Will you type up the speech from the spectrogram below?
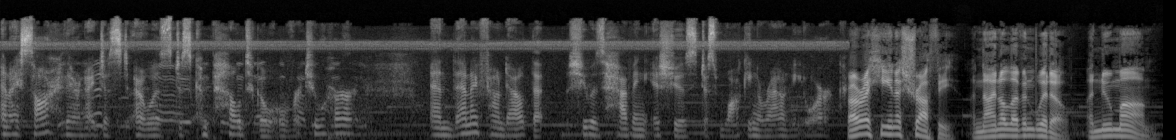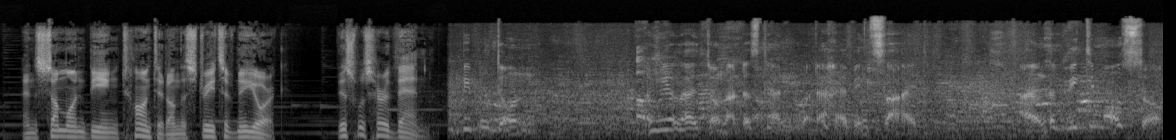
and I saw her there, and I just I was just compelled to go over to her, and then I found out that she was having issues just walking around New York. Faraheen Shrafi, a 9 11 widow, a new mom, and someone being taunted on the streets of New York. This was her then. People don't realize, don't understand what I have inside. I'm the victim also.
